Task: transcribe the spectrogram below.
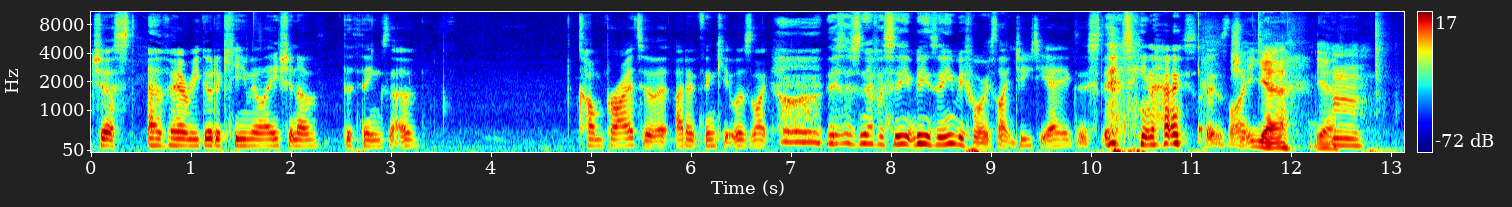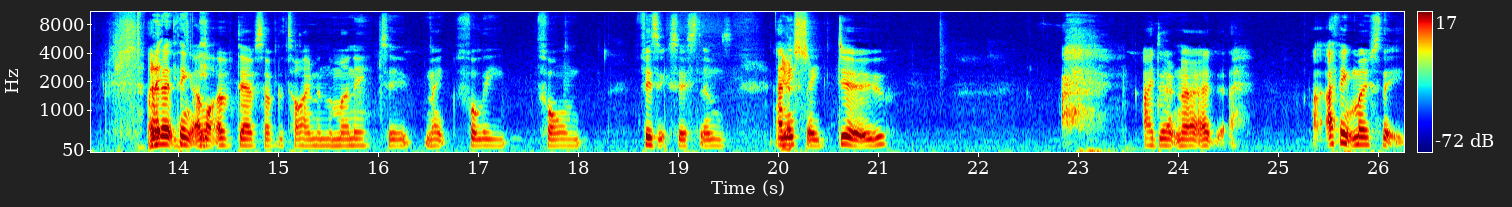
just a very good accumulation of the things that have come prior to it i don't think it was like this has never seen, been seen before it's like gta existed you know so it's like yeah, yeah. Mm. And I don't it- think a lot of devs have the time and the money to make fully formed physics systems, and Yes. if they do, I don't know. I, I think most of the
